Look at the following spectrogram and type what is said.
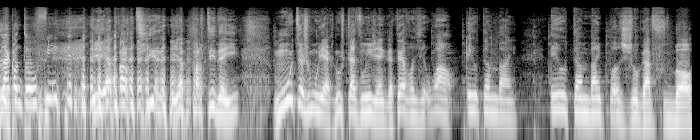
já contou o fim. e, a partir, e a partir daí, muitas mulheres nos Estados Unidos e na Inglaterra vão dizer: Uau, eu também, eu também posso jogar futebol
